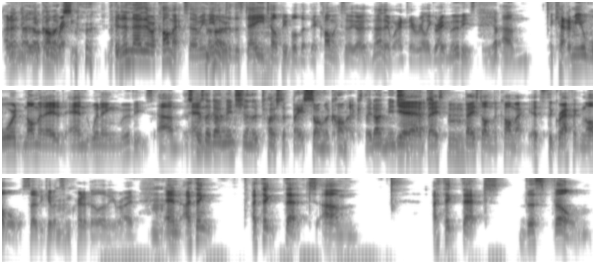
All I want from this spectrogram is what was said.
I don't think know they were people comics. recog- they didn't know they were comics. I mean, No. even to this day, you Mm. tell people that they're comics, they go, "No, they weren't. They're really great movies." Yep. Um, Academy Award nominated and winning movies. Um, it's because they don't mention in the poster based on the comic. They don't mention Yeah, that. based Mm. based on the comic. It's the graphic novel, so to give it Mm. some credibility, right? Mm. And I think I think that um, I think that this film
